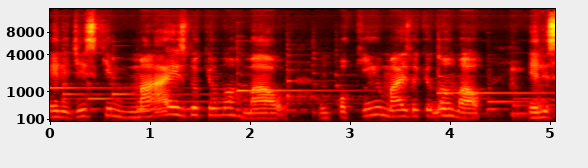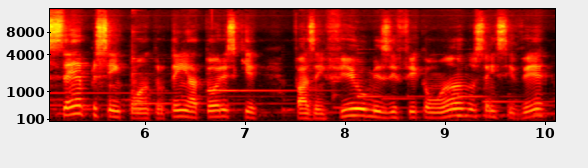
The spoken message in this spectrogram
ele diz que mais do que o normal, um pouquinho mais do que o normal. Eles sempre se encontram. Tem atores que fazem filmes e ficam anos sem se ver,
